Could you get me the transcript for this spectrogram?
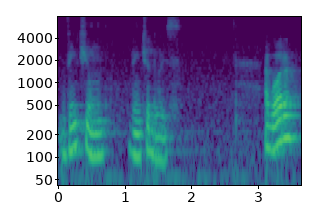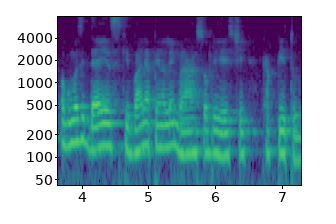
21, 22. Agora, algumas ideias que vale a pena lembrar sobre este capítulo.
